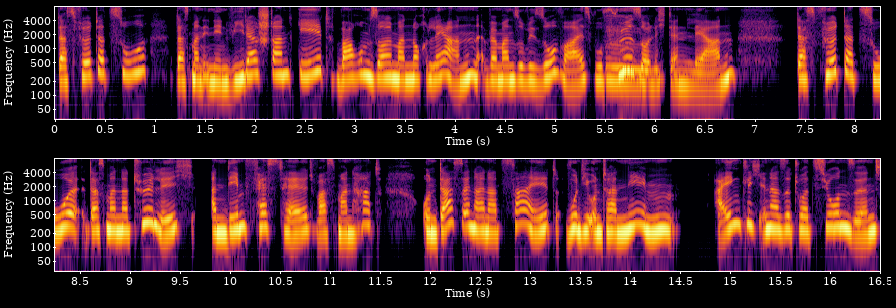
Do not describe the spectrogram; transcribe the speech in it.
Das führt dazu, dass man in den Widerstand geht. Warum soll man noch lernen, wenn man sowieso weiß, wofür mhm. soll ich denn lernen? Das führt dazu, dass man natürlich an dem festhält, was man hat. Und das in einer Zeit, wo die Unternehmen eigentlich in einer Situation sind,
